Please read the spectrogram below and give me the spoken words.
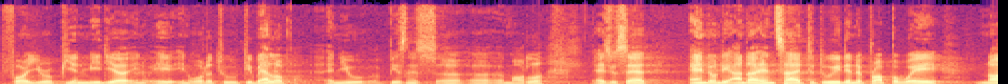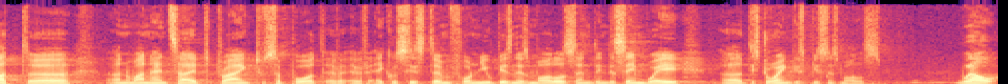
for European media in, order to develop a new business model, as you said. And on the other hand side, to do it in a proper way, not on one hand side trying to support an ecosystem for new business models and in the same way uh, destroying these business models? Well,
